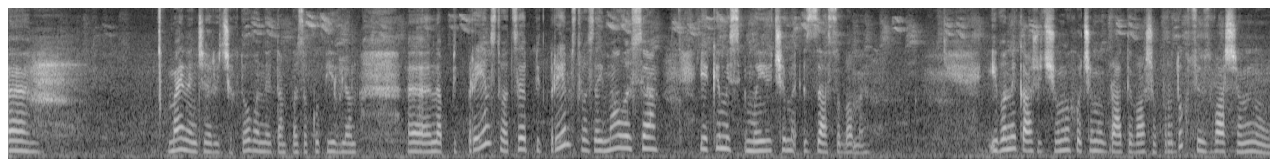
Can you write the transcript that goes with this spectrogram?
е, менеджери, чи хто вони там по закупівлям е, на підприємство. Це підприємство займалося якимись миючими засобами. І вони кажуть, що ми хочемо брати вашу продукцію з вашим, ну,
